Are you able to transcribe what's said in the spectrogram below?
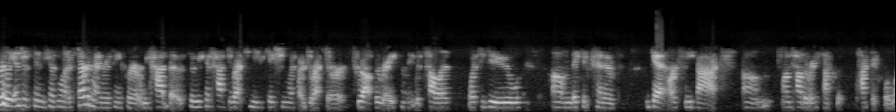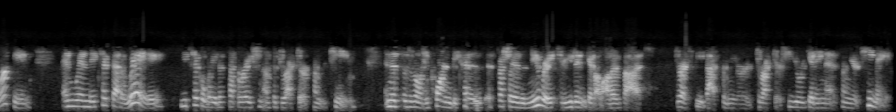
really interesting because when I started my racing career, we had those. So we could have direct communication with our director throughout the race, and they would tell us what to do. Um, they could kind of get our feedback um, on how the race tactics were working. And when they took that away, you took away the separation of the director from the team. And this was really important because, especially as a new racer, you didn't get a lot of that direct feedback from your director. So you were getting it from your teammates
